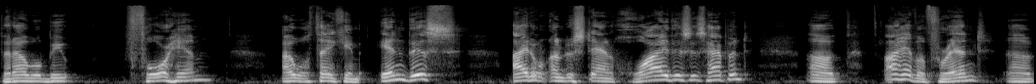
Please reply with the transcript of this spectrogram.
that I will be for Him I will thank him in this. I don't understand why this has happened. Uh, I have a friend. Uh,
